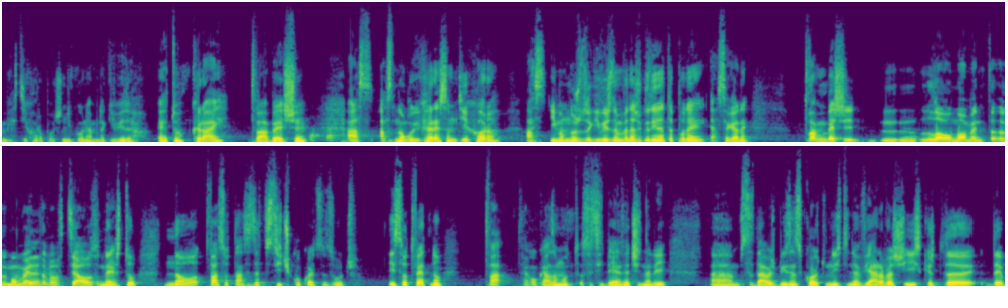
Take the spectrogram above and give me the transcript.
ами тези хора повече никога няма да ги видя. Ето, край. Това беше. Аз, аз много ги харесвам тия хора. Аз имам нужда да ги виждам веднъж годината поне. А сега не. Това ми беше лоу момента, момента Да. в цялото нещо, но това се отнася за всичко, което се случва. И съответно, това, това го казвам от, с идеята, че нали, а, създаваш бизнес, който наистина вярваш и искаш да, да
